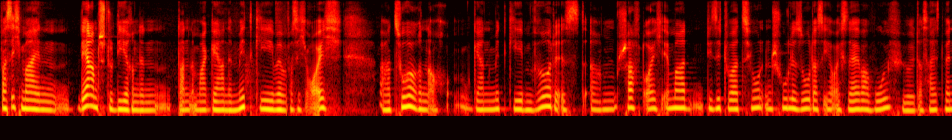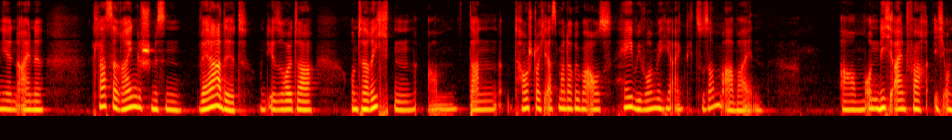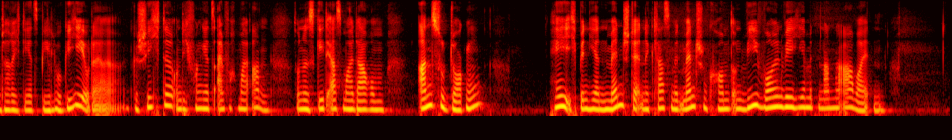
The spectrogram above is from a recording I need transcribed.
Was ich meinen Lehramtsstudierenden dann immer gerne mitgebe, was ich euch äh, Zuhörern auch gerne mitgeben würde, ist, ähm, schafft euch immer die Situation in Schule so, dass ihr euch selber wohlfühlt. Das heißt, wenn ihr in eine Klasse reingeschmissen werdet und ihr sollt da unterrichten, ähm, dann tauscht euch erstmal darüber aus, hey, wie wollen wir hier eigentlich zusammenarbeiten? Ähm, und nicht einfach, ich unterrichte jetzt Biologie oder Geschichte und ich fange jetzt einfach mal an, sondern es geht erstmal darum, anzudocken, hey, ich bin hier ein Mensch, der in eine Klasse mit Menschen kommt und wie wollen wir hier miteinander arbeiten?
